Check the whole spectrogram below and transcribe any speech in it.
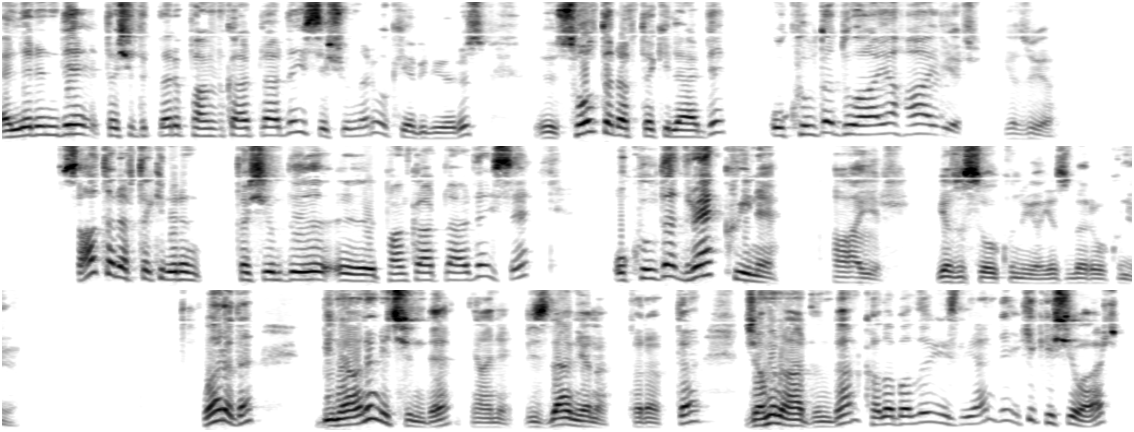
Ellerinde taşıdıkları pankartlarda ise şunları okuyabiliyoruz. E, sol taraftakilerde okulda duaya hayır yazıyor. Sağ taraftakilerin taşındığı e, pankartlarda ise okulda drag queen'e hayır yazısı okunuyor, yazıları okunuyor. Bu arada binanın içinde yani bizden yana tarafta camın ardında kalabalığı izleyen de iki kişi var.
